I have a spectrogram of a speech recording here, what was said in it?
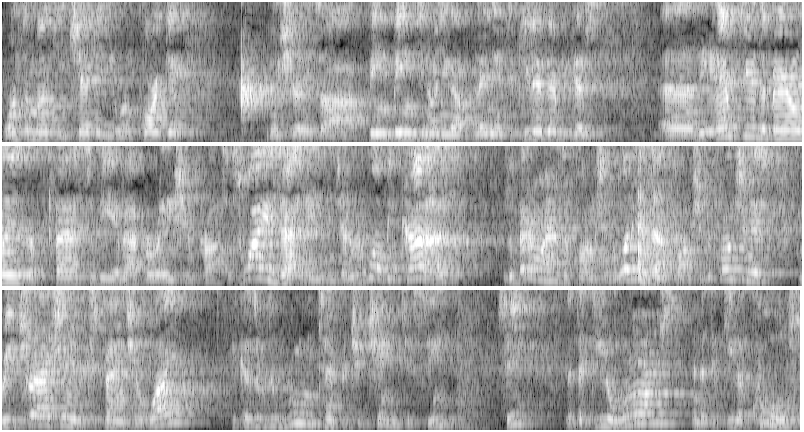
Once a month, you check it, you uncork it, make sure it's uh, bing bing, you know, you got plenty of tequila in there because uh, the emptier the barrel is, the faster the evaporation process. Why is that, ladies and gentlemen? Well, because the barrel has a function. What is that function? The function is retraction and expansion. Why? Because of the room temperature changes, see? See? The tequila warms and the tequila cools,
